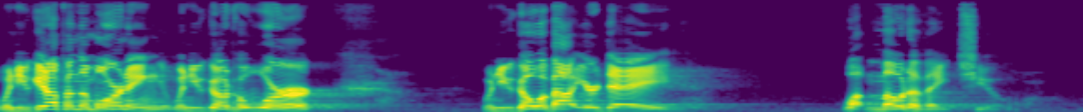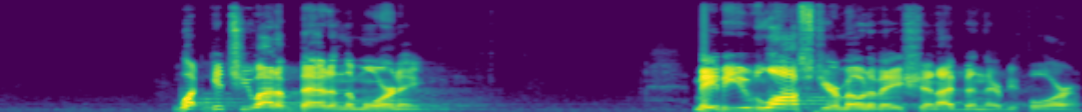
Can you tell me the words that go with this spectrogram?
When you get up in the morning, when you go to work, when you go about your day, what motivates you? What gets you out of bed in the morning? Maybe you've lost your motivation. I've been there before.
